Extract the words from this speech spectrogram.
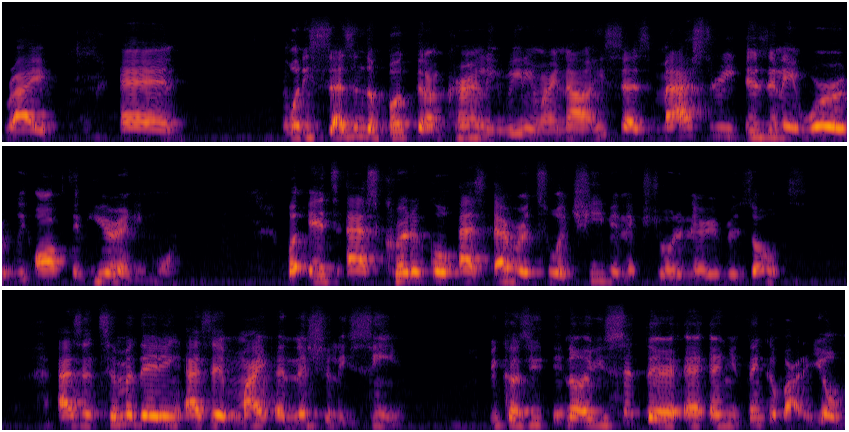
right? And what he says in the book that I'm currently reading right now, he says, Mastery isn't a word we often hear anymore, but it's as critical as ever to achieving extraordinary results. As intimidating as it might initially seem, because you, you know if you sit there and, and, you think about it yo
